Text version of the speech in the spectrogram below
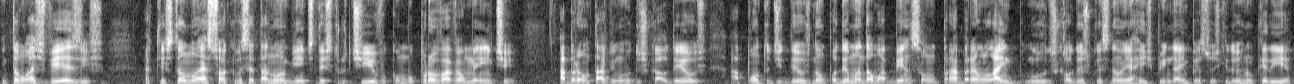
Então, às vezes, a questão não é só que você está num ambiente destrutivo, como provavelmente Abraão estava em Ur dos Caldeus, a ponto de Deus não poder mandar uma bênção para Abraão lá em Ur dos Caldeus, porque senão ia respingar em pessoas que Deus não queria.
